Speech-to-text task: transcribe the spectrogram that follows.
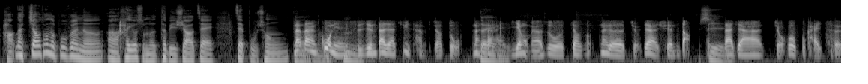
好，那交通的部分呢？呃，还有什么特别需要再再补充？那当然，过年时间大家聚餐比较多，嗯、那当然一样，我们要做交通那个酒驾的宣导，是大家酒后不开车。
